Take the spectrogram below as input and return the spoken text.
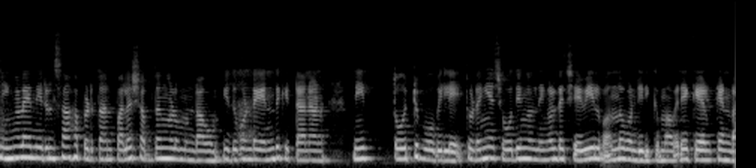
നിങ്ങളെ നിരുത്സാഹപ്പെടുത്താൻ പല ശബ്ദങ്ങളും ഉണ്ടാകും. ഇതുകൊണ്ട് എന്ത് കിട്ടാനാണ്? നീ തോറ്റുപോവില്ലേ? തുടങ്ങിയ ചോദ്യങ്ങൾ നിങ്ങളുടെ ചെവിയിൽ വന്നുകൊണ്ടിരിക്കും. അവരെ കേൾക്കേണ്ട.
